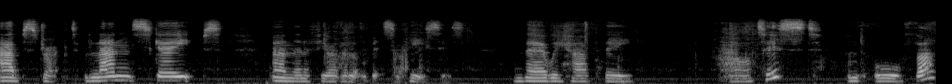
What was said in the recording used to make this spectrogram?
abstract landscapes, and then a few other little bits and pieces. And there we have the artist and author.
